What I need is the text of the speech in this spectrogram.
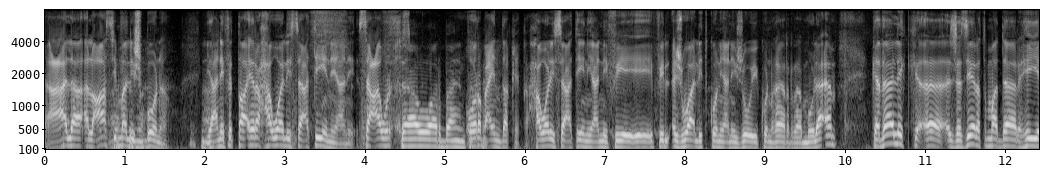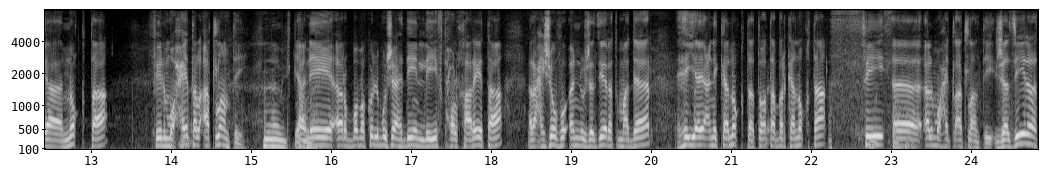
على العاصمة عاصمة. لشبونة. نعم. يعني في الطائرة حوالي ساعتين يعني ساعة و... ساعة و40 و40 دقيقة. حوالي ساعتين يعني في في الأجواء اللي تكون يعني جو يكون غير ملائم. كذلك آه، جزيرة مدار هي نقطة في المحيط الأطلنطي. يعني ربما كل المشاهدين اللي يفتحوا الخريطة راح يشوفوا أنه جزيرة مدار هي يعني كنقطة تعتبر كنقطة في آه، المحيط الأطلنطي. جزيرة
